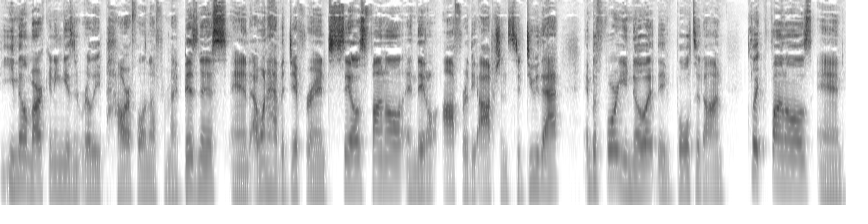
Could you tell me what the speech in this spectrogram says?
the email marketing isn't really powerful enough for my business and I want to have a different sales funnel and they don't offer the options to do that. And before you know it, they've bolted on ClickFunnels and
